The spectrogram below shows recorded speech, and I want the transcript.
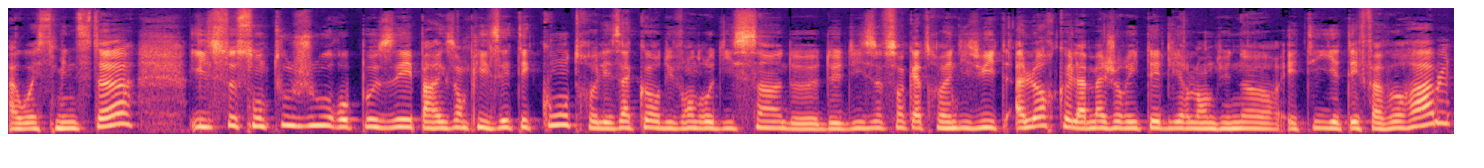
à Westminster. Ils se sont toujours opposés, par exemple, ils étaient contre les accords du Vendredi Saint de, de 1998, alors que la majorité de l'Irlande du Nord était, y était favorable.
